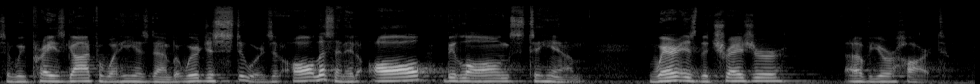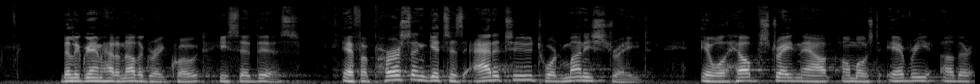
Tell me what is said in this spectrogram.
So we praise God for what He has done. But we're just stewards. It all, listen, it all belongs to Him. Where is the treasure of your heart? Billy Graham had another great quote. He said this If a person gets his attitude toward money straight, it will help straighten out almost every other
